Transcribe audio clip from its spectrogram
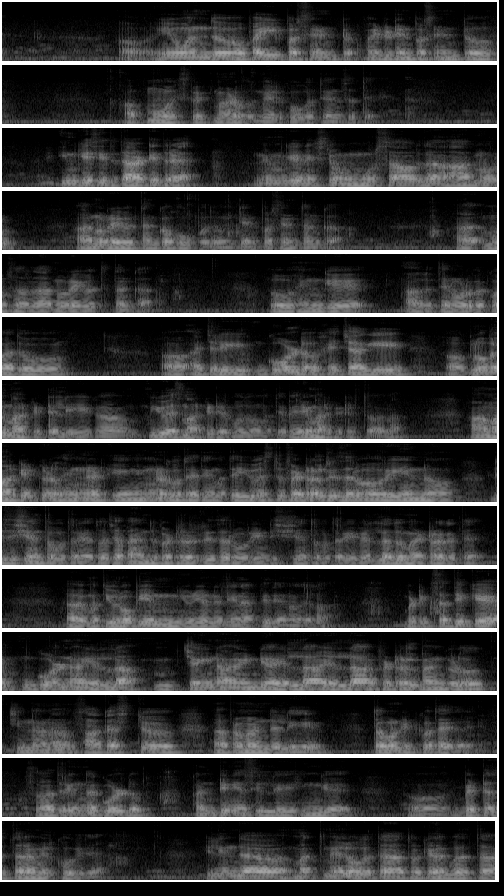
ಈ ಒಂದು five percent five to ten percent up move expect ಮಾಡ್ಬೋದು ಮೇಲಕ್ಕೆ ಹೋಗುತ್ತೆ ಅನಿಸುತ್ತೆ. ಇನ್ ಕೇಸ್ ಇದು ದಾಟಿದರೆ ನಿಮಗೆ ನೆಕ್ಸ್ಟ್ ಮೂರು ಸಾವಿರದ ಆರುನೂರು, ಆರುನೂರೈವತ್ತು ತನಕ ಹೋಗ್ಬೋದು, ಒಂದು ಟೆನ್ ಪರ್ಸೆಂಟ್ ತನಕ. ಮೂರು ಸಾವಿರದ ಆರುನೂರೈವತ್ತು ತನಕ. ಸೊ ಹೇಗೆ ಆಗುತ್ತೆ ನೋಡಬೇಕು. ಅದು ಆ್ಯಕ್ಚುಲಿ ಗೋಲ್ಡ್ ಹೆಚ್ಚಾಗಿ ಗ್ಲೋಬಲ್ ಮಾರ್ಕೆಟಲ್ಲಿ ಈಗ ಯು ಎಸ್ ಮಾರ್ಕೆಟ್ ಇರ್ಬೋದು, ಮತ್ತು ಬೇರೆ ಮಾರ್ಕೆಟ್ ಇರ್ತಾವಲ್ಲ, ಆ ಮಾರ್ಕೆಟ್ಗಳು ಹೆಂಗೆ ನಡ್, ಹೆಂಗೆ ನಡ್ಕೋತಾ ಇದೆ, ಮತ್ತು ಯು ಎಸ್ದು ಫೆಡ್ರಲ್ ರಿಸರ್ವ್ ಅವರು ಏನು ಡಿಸಿಷನ್ ತಗೋತಾರೆ, ಅಥವಾ ಜಪಾನ್ ಫೆಡರಲ್ ರಿಸರ್ವ್ ಅವ್ರು ಏನು ಡಿಸಿಷನ್ ತಗೋತಾರೆ, ಇವೆಲ್ಲದು ಮ್ಯಾಟ್ರ್ ಆಗುತ್ತೆ. ಮತ್ತು ಯುರೋಪಿಯನ್ ಯೂನಿಯನ್ನಲ್ಲಿ ಏನಾಗ್ತಿದೆ ಅನ್ನೋದೆಲ್ಲ. ಬಟ್ ಈಗ ಸದ್ಯಕ್ಕೆ ಗೋಲ್ಡ್ನ ಎಲ್ಲ ಚೈನಾ ಇಂಡಿಯಾ ಎಲ್ಲ ಎಲ್ಲ ಫೆಡರಲ್ ಬ್ಯಾಂಕ್ಗಳು ಚಿನ್ನನ ಸಾಕಷ್ಟು ಪ್ರಮಾಣದಲ್ಲಿ ತಗೊಂಡು ಇಟ್ಕೋತಾ ಇದ್ದಾರೆ ಸೊ ಅದರಿಂದ ಗೋಲ್ಡು ಕಂಟಿನ್ಯೂಸ್ ಇಲ್ಲಿ ಹಿಂಗೆ ಬೆಟ್ಟದ ಥರ ಮೇಲ್ಕ್ ಹೋಗಿದೆ ಇಲ್ಲಿಂದ ಮತ್ತೆ ಮೇಲೆ ಹೋಗುತ್ತಾ ಅಥವಾ ಕೆಳಗೆ ಬರುತ್ತಾ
